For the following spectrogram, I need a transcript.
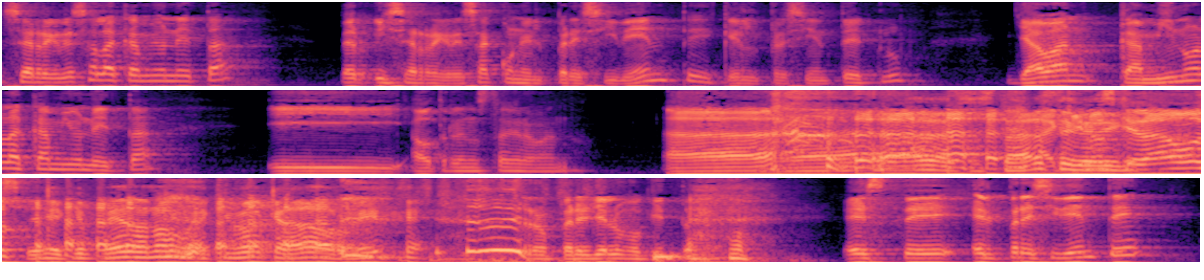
se regresa a la camioneta pero, y se regresa con el presidente, que es el presidente del club. Ya van camino a la camioneta y... A otra vez no está grabando. Ah, ah aquí nos quedamos. Dije, ¿qué pedo, no? Aquí me voy a quedar a dormir. Romper el hielo un poquito. Este, el presidente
